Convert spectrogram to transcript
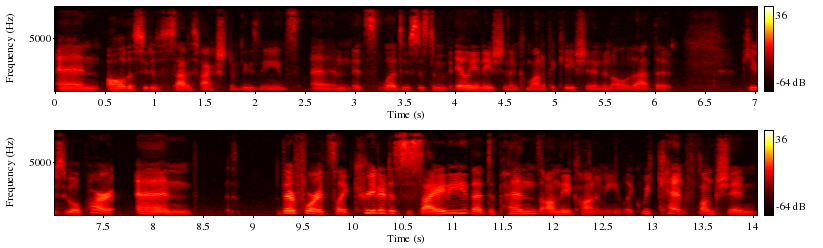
and all the pseudo satisfaction of these needs and it's led to a system of alienation and commodification and all of that that keeps people apart and therefore it's like created a society that depends on the economy like we can't function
